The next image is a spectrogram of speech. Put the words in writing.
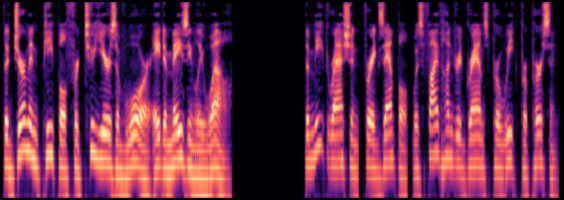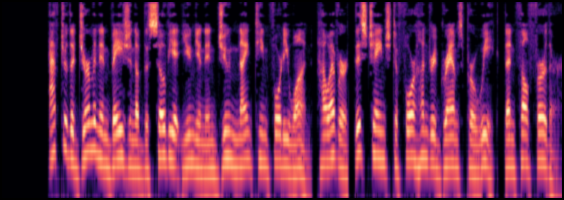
The German people for two years of war ate amazingly well. The meat ration, for example, was 500 grams per week per person. After the German invasion of the Soviet Union in June 1941, however, this changed to 400 grams per week, then fell further.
